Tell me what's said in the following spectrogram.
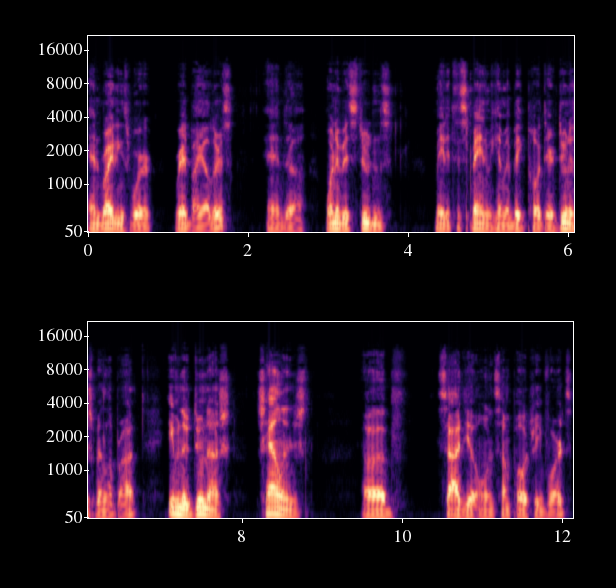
and writings were read by others. And uh, one of his students made it to Spain and became a big poet there, Dunash Ben Labrat. Even though Dunash challenged uh, Saadia on some poetry words,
